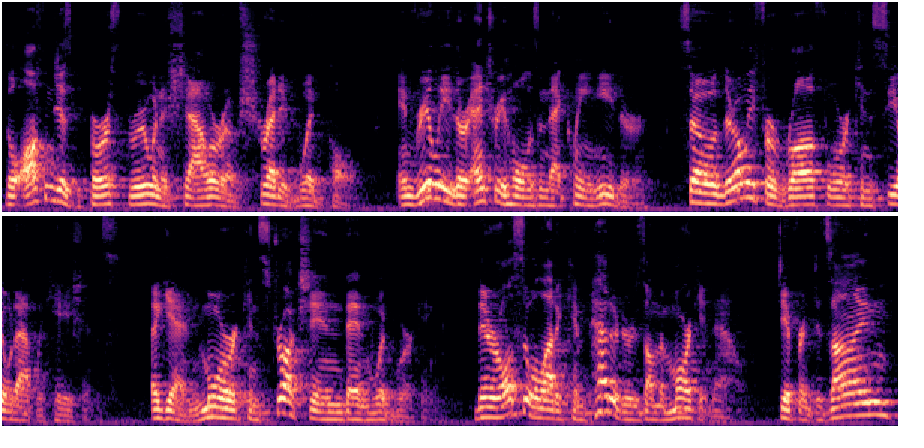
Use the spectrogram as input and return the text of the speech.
They'll often just burst through in a shower of shredded wood pulp. And really, their entry hole isn't that clean either. So they're only for rough or concealed applications. Again, more construction than woodworking. There are also a lot of competitors on the market now. Different design,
